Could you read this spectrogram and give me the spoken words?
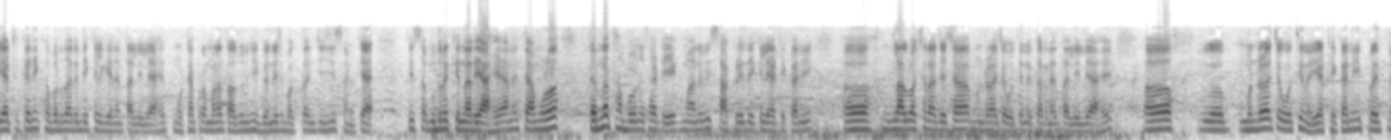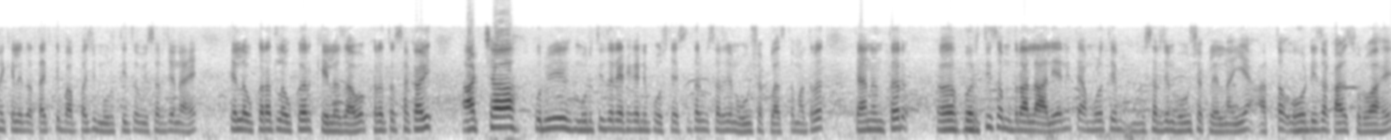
या ठिकाणी खबरदारी देखील घेण्यात आलेली आहेत. मोठ्या प्रमाणात अजूनही गणेश भक्तांची जी संख्या आहे ती समुद्रकिनारी आहे आणि त्यामुळं त्यांना थांबवण्यासाठी एक मानवी साखळी देखील या ठिकाणी लालबागच्या राजाच्या मंडळाच्या वतीने करण्यात आलेली आहे. मंडळाच्या वतीनं या ठिकाणी प्रयत्न केले जात आहेत की बाप्पाची मूर्तीचं विसर्जन आहे. ते लवकरात लवकर केलं जावं. खरं तर सकाळी आठच्या पूर्वी मूर्ती जर या ठिकाणी पोहोचली असती तर विसर्जन होऊ शकलं असतं मात्र त्यानंतर भरती समुद्राला आली आणि त्यामुळे ते विसर्जन होऊ शकलेलं नाही आहे आत्ता ओहोटीचा काळ सुरू आहे.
